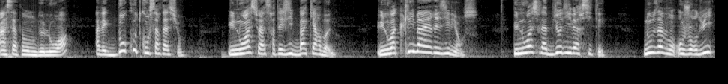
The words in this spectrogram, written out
un certain nombre de lois avec beaucoup de concertation. Une loi sur la stratégie bas carbone, une loi climat et résilience, une loi sur la biodiversité, Nous avons aujourd'hui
